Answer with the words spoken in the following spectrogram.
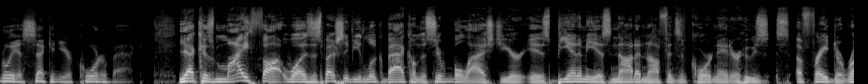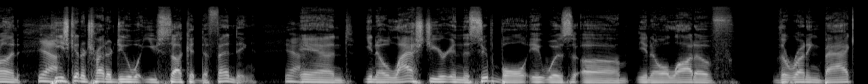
really a second year quarterback. Yeah, because my thought was, especially if you look back on the Super Bowl last year, is Bieniemy is not an offensive coordinator who's afraid to run. Yeah. He's going to try to do what you suck at defending. Yeah. And you know, last year in the Super Bowl, it was um, you know a lot of the running back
